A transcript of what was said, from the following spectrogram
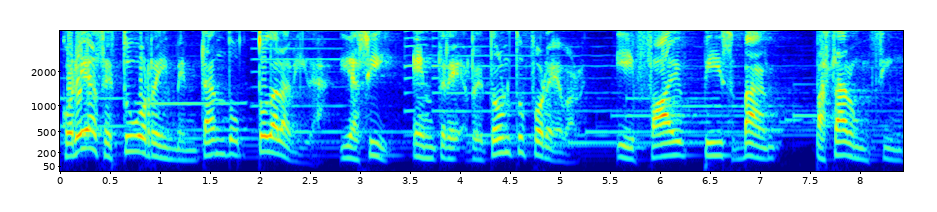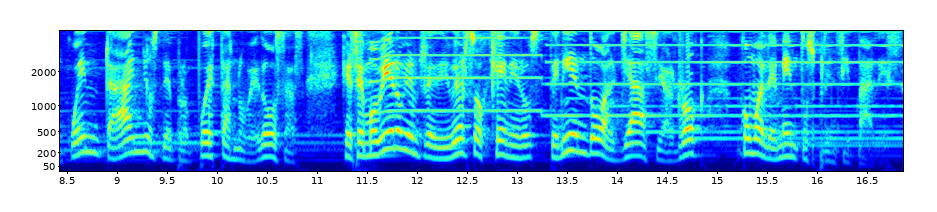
Corea se estuvo reinventando toda la vida y así, entre Return to Forever y Five Piece Band, pasaron 50 años de propuestas novedosas que se movieron entre diversos géneros teniendo al jazz y al rock como elementos principales.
